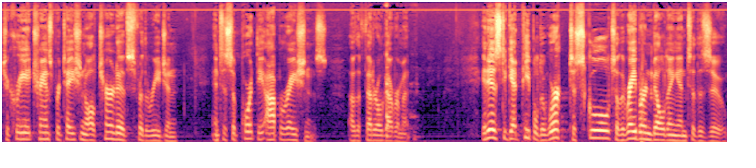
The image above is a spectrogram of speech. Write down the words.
to create transportation alternatives for the region, and to support the operations of the federal government. It is to get people to work, to school, to the Rayburn Building, and to the zoo.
